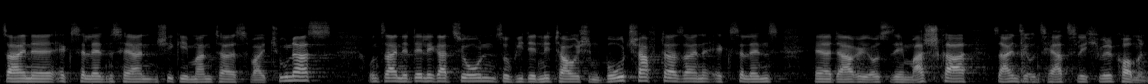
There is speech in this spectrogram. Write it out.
seine Exzellenz Herrn Schikimantas Vaičiūnas und seine Delegation sowie den litauischen Botschafter, seine Exzellenz Herr Darius Semaschka. Seien Sie uns herzlich willkommen.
